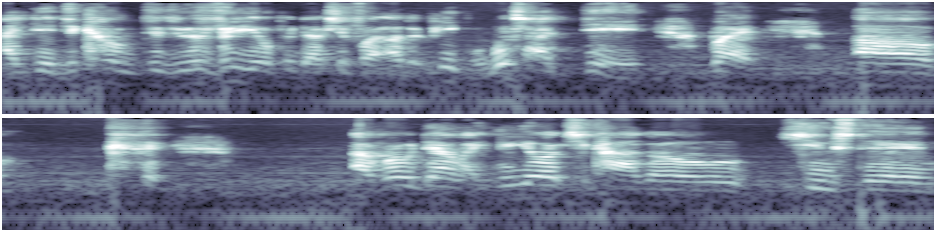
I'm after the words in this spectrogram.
I did to come to do video production for other people, which I did. But um, I wrote down like New York, Chicago, Houston,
